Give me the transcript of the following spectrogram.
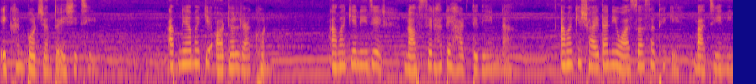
এখান পর্যন্ত এসেছি। আপনি আমাকে অটল রাখুন। আমাকে নিজের নফসের হাতে হাঁটতে দিন না। আমাকে শয়তানি ওয়াসওয়াসা থেকে বাঁচিয়ে নিন।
